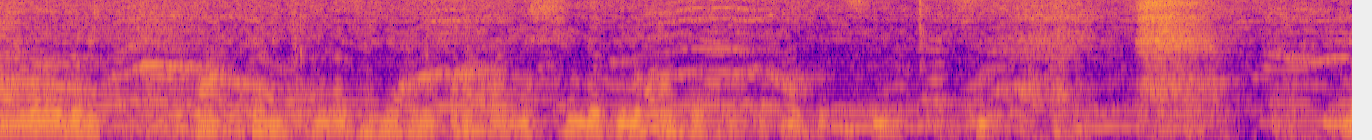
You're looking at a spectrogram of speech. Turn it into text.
জায়গা ধরি মাঝকে মিছিলে ঝেড়ে ফেলে করা তার বিশৃঙ্গা দিল পদ্ম মুসলমান নিজের কাজকে সঙ্গে সকল সকল পবিত্র পৃথিবীতে বাংলা এই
